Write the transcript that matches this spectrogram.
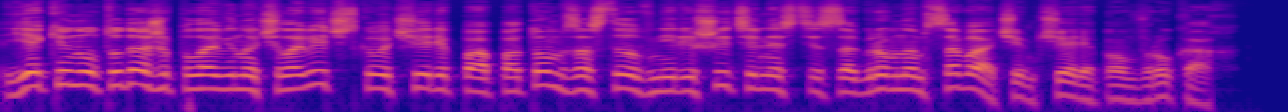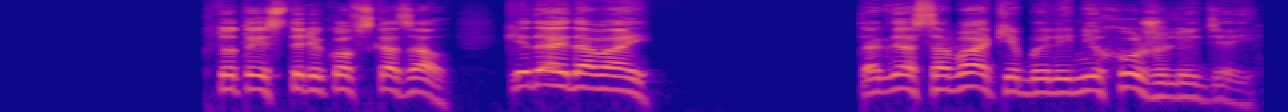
Я кинул туда же половину человеческого черепа, а потом застыл в нерешительности с огромным собачьим черепом в руках. Кто-то из стариков сказал «Кидай давай!» Тогда собаки были не хуже людей.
